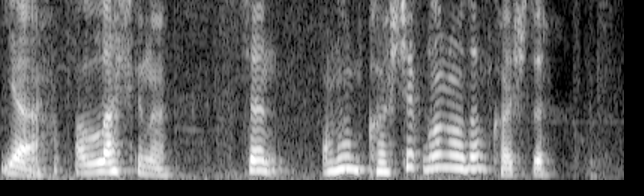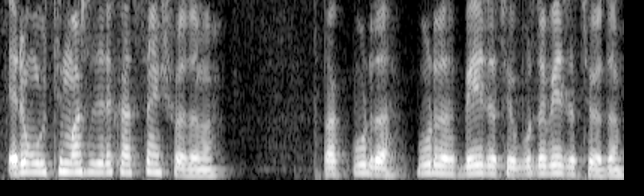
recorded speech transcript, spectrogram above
Ya Allah aşkına. Sen anam kaçacak mı lan o adam? Kaçtı. Eren ultim varsa direkt atsan şu adama. Bak burada. Burada base atıyor. Burada base atıyor adam.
